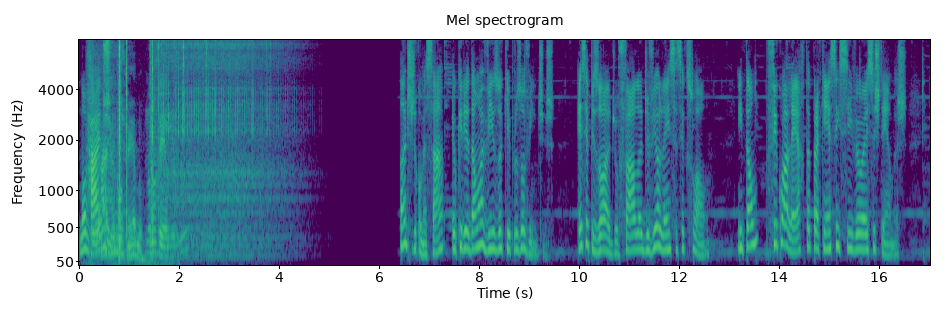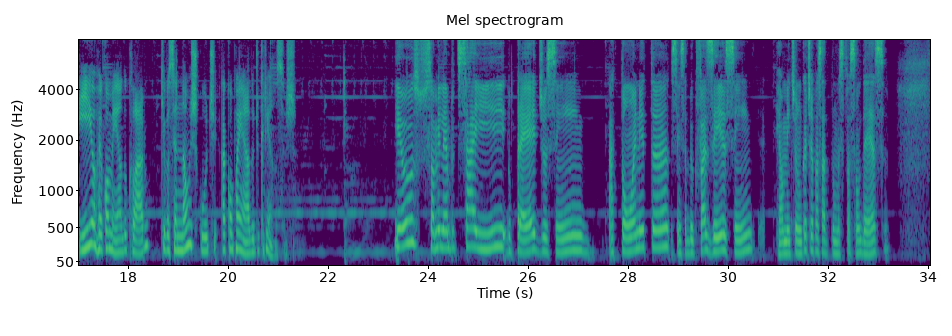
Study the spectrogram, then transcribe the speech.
Novelo. Rádio. Novelo. Novelo. Antes de começar, eu queria dar um aviso aqui para os ouvintes. Esse episódio fala de violência sexual. Então, fico alerta para quem é sensível a esses temas. E eu recomendo, claro, que você não escute acompanhado de crianças. E eu só me lembro de sair do prédio, assim, atônita, sem saber o que fazer, assim. Realmente eu nunca tinha passado por uma situação dessa.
